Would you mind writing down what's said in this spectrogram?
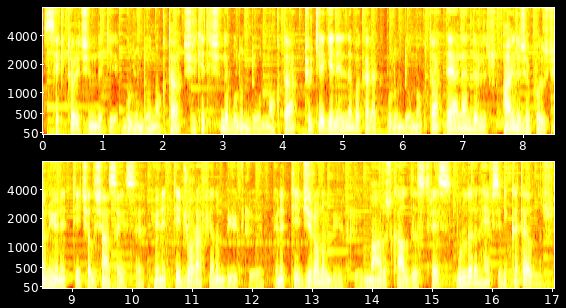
sektör içindeki bulunduğu nokta, şirket içinde bulunduğu nokta, Türkiye geneline bakarak bulunduğu nokta değerlendirilir. Ayrıca pozisyonu yönettiği çalışan sayısı, yönettiği coğrafyanın büyüklüğü, yönettiği cironun büyüklüğü, maruz kaldığı stres bunların hepsi dikkate alınır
